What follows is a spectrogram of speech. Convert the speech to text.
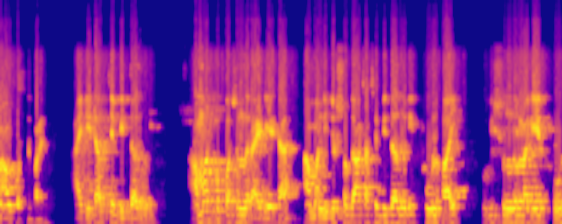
নাও করতে পারেন। আইডিটা হচ্ছে বিদ্যাধরী। আমার খুব পছন্দের আইডি এটা। আমার নিজস্ব গাছ আছে বিদ্যাধরী, ফুল হয়, খুবই সুন্দর লাগে এর ফুল।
